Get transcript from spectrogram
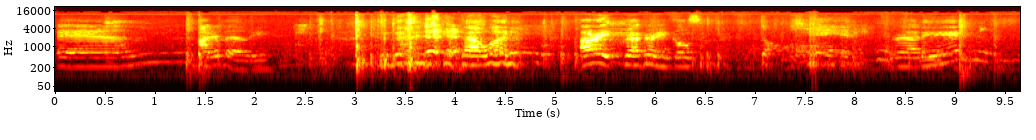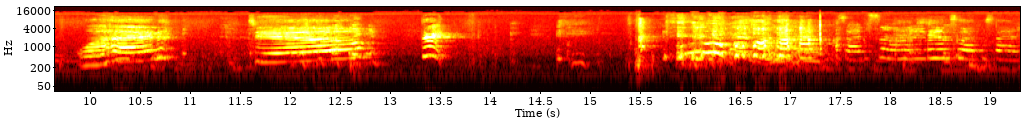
And on your belly. Just get that one. All right, grab your ankles. Ready? One, two, three. Side to side. And side to side.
